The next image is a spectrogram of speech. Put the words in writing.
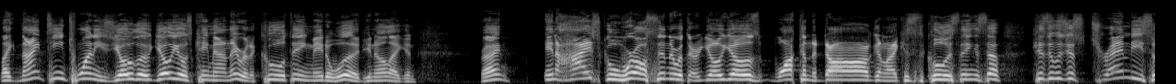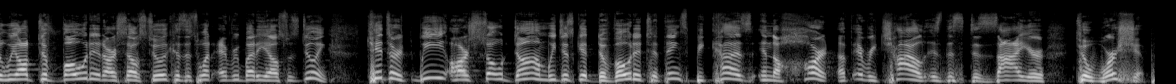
like 1920s yo- yo-yos came out and they were the cool thing made of wood you know like in, right? In high school we're all sitting there with our yo-yos walking the dog and like it's the coolest thing and stuff because it was just trendy so we all devoted ourselves to it because it's what everybody else was doing. Kids are we are so dumb we just get devoted to things because in the heart of every child is this desire to worship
